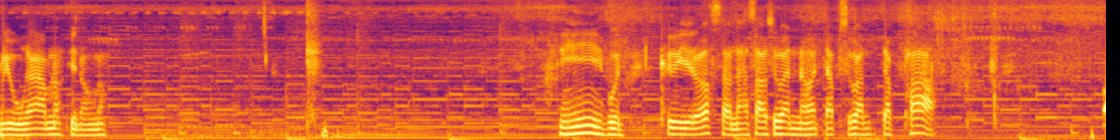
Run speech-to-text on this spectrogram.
วิวงามเนาะพี่น้องเนาะนี่บุญคืออยู่รอกสาวนาสาวสวนเนาะจับสวนจับผ้าไป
